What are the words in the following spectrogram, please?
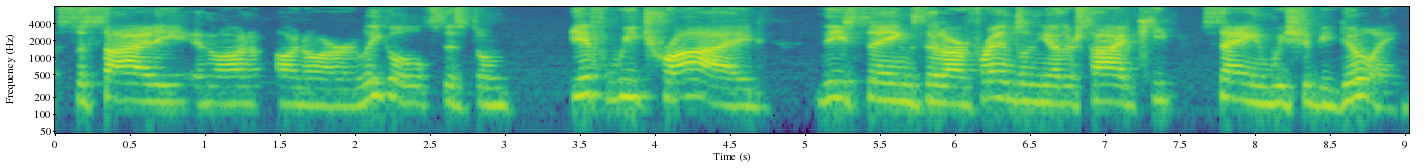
society and on, on our legal system if we tried these things that our friends on the other side keep saying we should be doing.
